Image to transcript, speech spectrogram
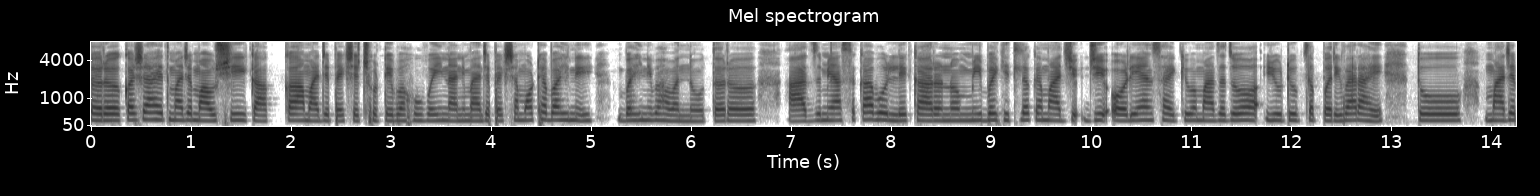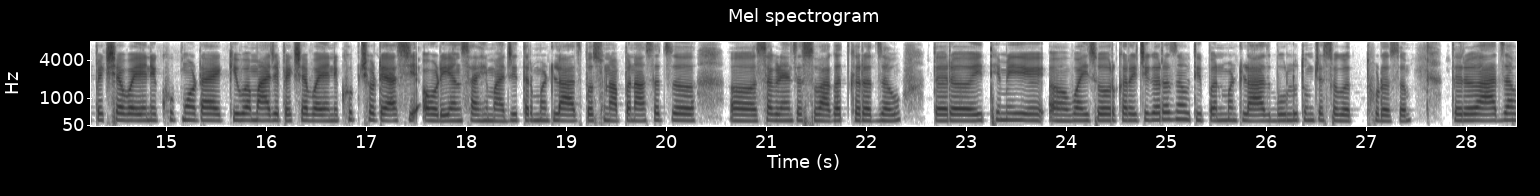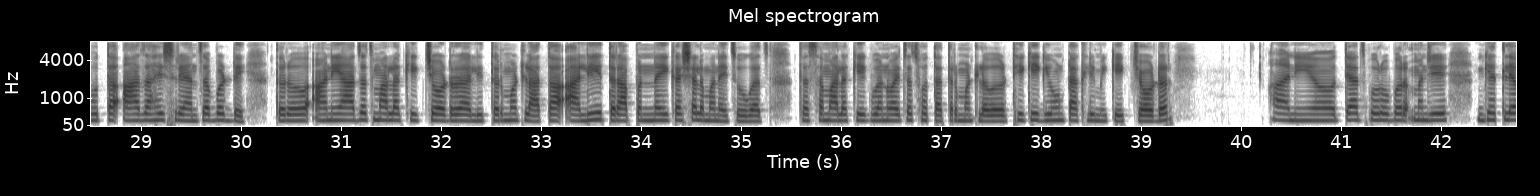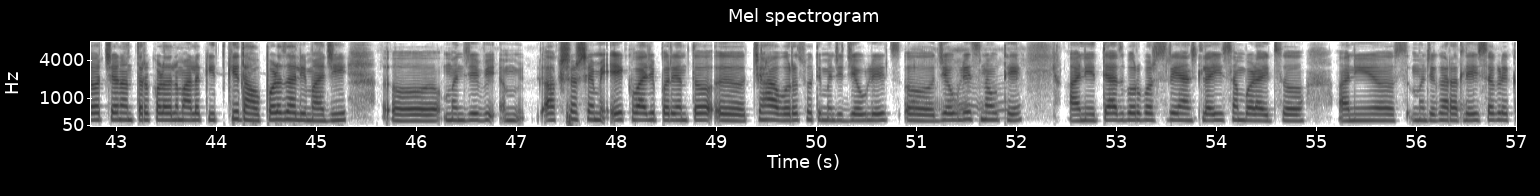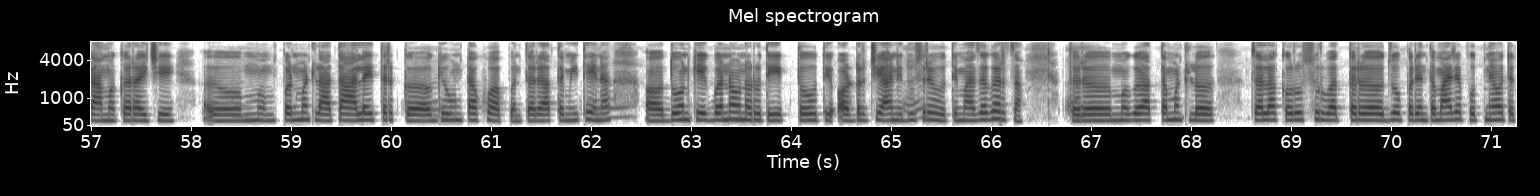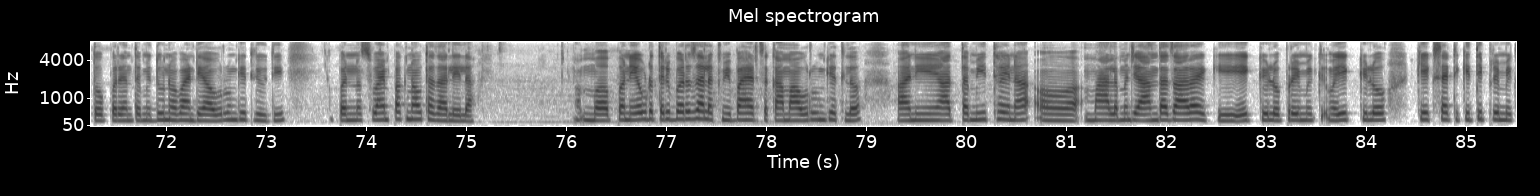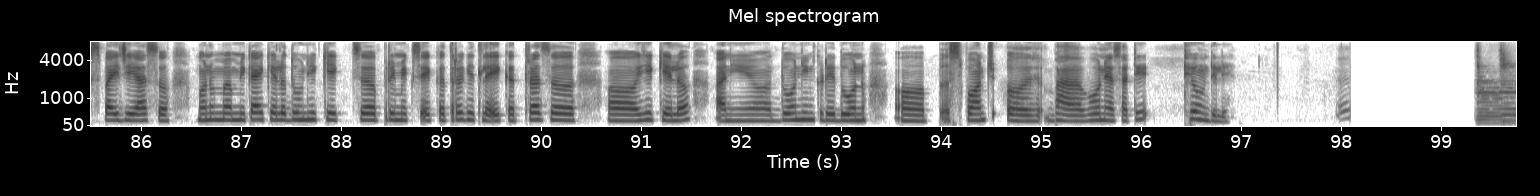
तर कशा आहेत माझ्या मावशी काका माझ्यापेक्षा छोटे भाऊ बहीण आणि माझ्यापेक्षा मोठ्या बहिणी बहिणी भावांनो? तर आज मी असं का बोलले? कारण मी बघितलं का माझी जी ऑडियन्स आहे किंवा माझा जो यूट्यूबचा परिवार आहे तो माझ्यापेक्षा वयाने खूप मोठा आहे किंवा माझ्यापेक्षा वयाने खूप छोटे अशी ऑडियन्स आहे माझी. तर म्हटलं आजपासून आपण असंच सगळ्यांचं स्वागत करत जाऊ. तर इथे मी व्हॉइस ओवर करायची गरज नव्हती पण म्हटलं आज बोलू तुमच्यासोबत थोडंसं. तर आज होता आज आहे श्रेयांचा बड्डे तर आणि आजच मला केकची ऑर्डर आली. तर म्हटलं आता आली तर आपण नाही कशाला म्हणायचं उगाच? तसा मला केक बनवायचाच होता. तर म्हटलं ठीक आहे घेऊन टाकली मी केकची ऑर्डर आणि त्याचबरोबर म्हणजे घेतल्यावरच्या नंतर कळलं मला की इतकी धावपळ झाली माझी. म्हणजे वि अक्षरशः मी एक वाजेपर्यंत चहावरच होते म्हणजे जेवलेच जेवलेच नव्हते. आणि त्याचबरोबर श्रेयांशलाही सांभाळायचं आणि म्हणजे घरातलेही सगळे कामं करायचे. पण म्हटलं आता आलं आहे तर क घेऊन टाकू आपण. तर आता मी इथे ना दोन केक बनवणार होते. एक तर होती ऑर्डरची आणि दुसरे होते माझा घरचा. तर मग आत्ता म्हटलं चला करू सुरुवात. तर जोपर्यंत माझ्या पुतण्या होत्या तोपर्यंत मी धुणं भांडी आवरून घेतली होती. पण स्वयंपाक नव्हता झालेला. मग पण एवढं तरी बरं झालं की मी बाहेरचं काम आवरून घेतलं. आणि आता मी इथं आहे ना मला म्हणजे अंदाज आला आहे की एक किलो प्रेमिक एक किलो केकसाठी किती प्रेमिक्स पाहिजे असं. म्हणून मग मी काय केलं दोन्ही केकचं प्रेमिक्स एकत्र घेतलं. एकत्रच हे केलं. आणि दोन्हीकडे दोन स्पॉन्ज भा होण्यासाठी ठेवून दिले. Thank you.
